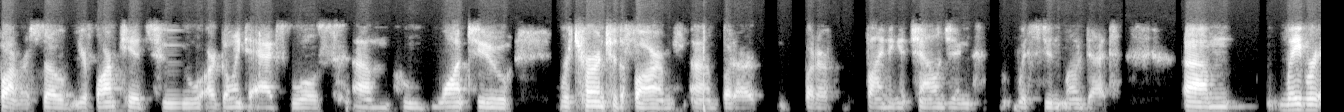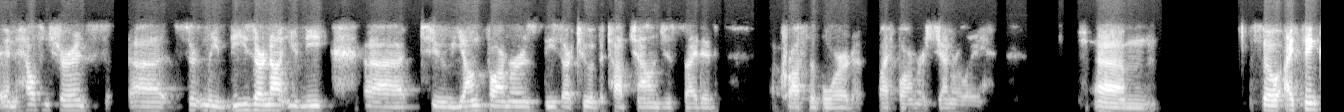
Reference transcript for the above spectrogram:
farmers. So your farm kids who are going to ag schools, um, who want to return to the farm, um, but are but are finding it challenging with student loan debt. Um, labor and health insurance, uh, certainly these are not unique uh, to young farmers. These are two of the top challenges cited across the board by farmers generally. Um, so I think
